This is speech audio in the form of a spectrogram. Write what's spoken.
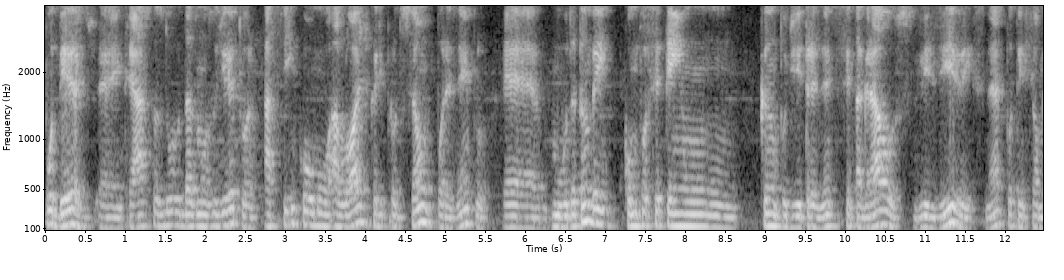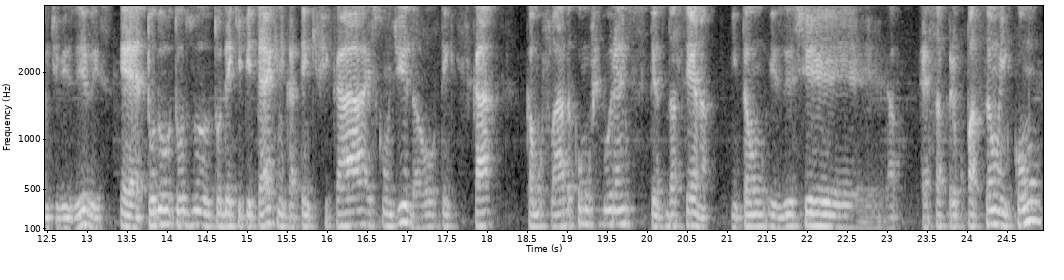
poder, é, entre aspas, do, das mãos do diretor. Assim como a lógica de produção, por exemplo, é, muda também. Como você tem um, campo de 360 graus visíveis, né, potencialmente visíveis, é, todo, todo, toda a equipe técnica tem que ficar escondida ou tem que ficar camuflada como figurantes dentro da cena. Então existe essa preocupação em como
